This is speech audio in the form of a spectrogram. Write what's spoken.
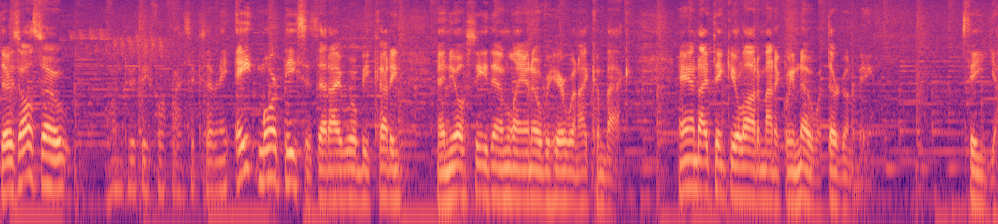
there's also one, two, three, four, five, six, seven, eight, eight more pieces that I will be cutting and you'll see them laying over here when I come back. And I think you'll automatically know what they're going to be. See ya.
